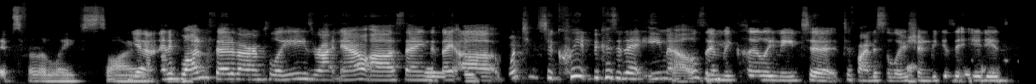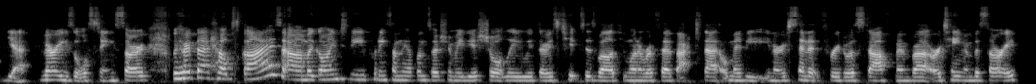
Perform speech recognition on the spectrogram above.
steps for relief. So yeah, and if one third of our employees right now are saying that they are wanting to quit because of their emails, then we clearly need to to find a solution because it, it is yeah very exhausting. So we hope that helps, guys. Um, we're going to be putting something up on social media shortly with those tips as well. If you want to refer back to that, or maybe you know send it through to a staff member or a team member. Sorry,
